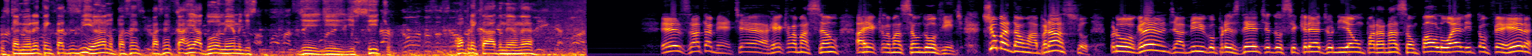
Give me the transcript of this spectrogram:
Os caminhoneiros têm que estar tá desviando, parecendo, parecendo carreador mesmo de, de, de, de sítio. Complicado mesmo, né? Exatamente, é a reclamação, a reclamação do ouvinte. Deixa eu mandar um abraço pro grande amigo, presidente do Sicredi União Paraná São Paulo, Wellington Ferreira.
